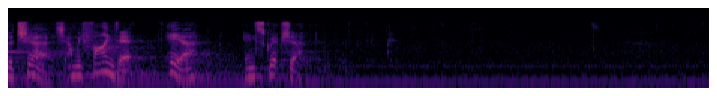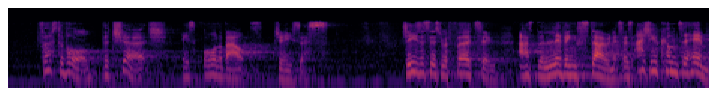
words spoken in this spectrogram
the church. And we find it here in Scripture. First of all, the church is all about Jesus. Jesus is referred to as the living stone. It says, as you come to him,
